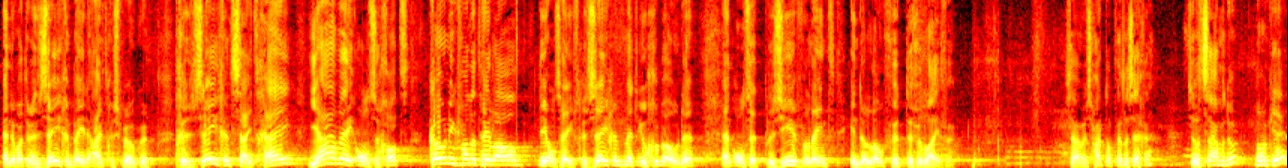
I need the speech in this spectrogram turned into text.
En er wordt er een zegenbede uitgesproken. Gezegend zijt gij, Yahweh onze God, koning van het heelal, die ons heeft gezegend met uw geboden en ons het plezier verleent in de loofhut te verblijven. Zouden we eens hardop willen zeggen? Zullen we het samen doen? Nog een keer?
